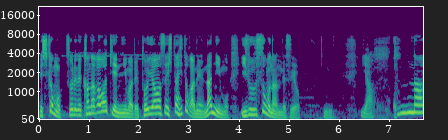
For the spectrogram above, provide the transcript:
で、しかもそれで神奈川県にまで問い合わせした人がね、何人もいるそうなんですよ。うん、いや、こんな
